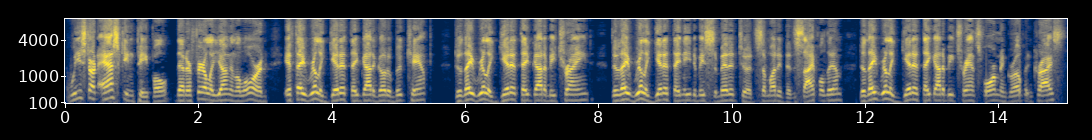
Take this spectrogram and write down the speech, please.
When you start asking people that are fairly young in the Lord if they really get it, they've got to go to boot camp. Do they really get it? They've got to be trained. Do they really get it? They need to be submitted to somebody to disciple them. Do they really get it? They got to be transformed and grow up in Christ.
